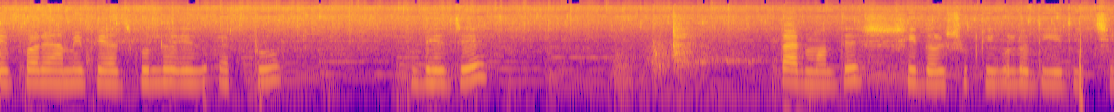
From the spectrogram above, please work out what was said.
এরপরে আমি পেঁয়াজগুলো একটু ভেজে তার মধ্যে শীতল শুটকিগুলো দিয়ে দিচ্ছি।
